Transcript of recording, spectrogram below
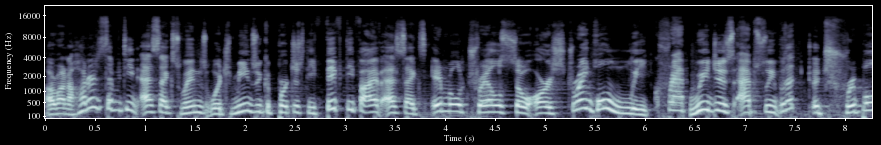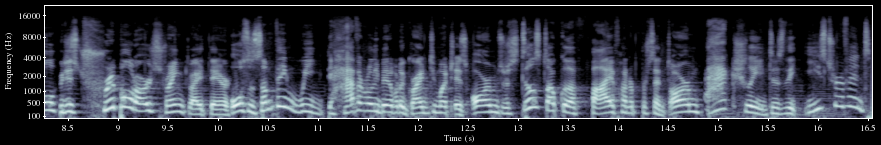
around 117 SX wins, which means we could purchase the 55 SX Emerald Trails. So our strength, holy crap, we just absolutely, was that a triple? We just tripled our strength right there. Also, something we haven't really been able to grind too much is arms. We're still stuck with a 500% arm. Actually, does the Easter event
